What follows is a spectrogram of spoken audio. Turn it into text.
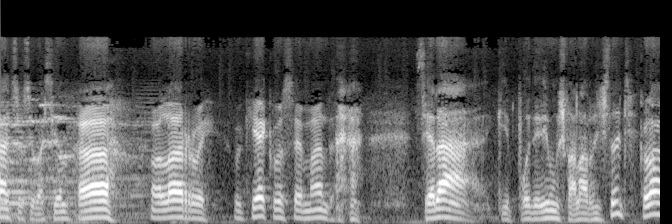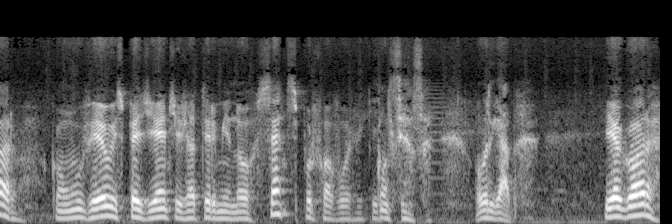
Tarde, seu Sebastião. Ah, olá, Rui. O que é que você manda? Será que poderíamos falar um instante? Claro, como vê, o expediente já terminou. Sente-se, por favor, aqui. Com licença. Obrigado. E agora,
